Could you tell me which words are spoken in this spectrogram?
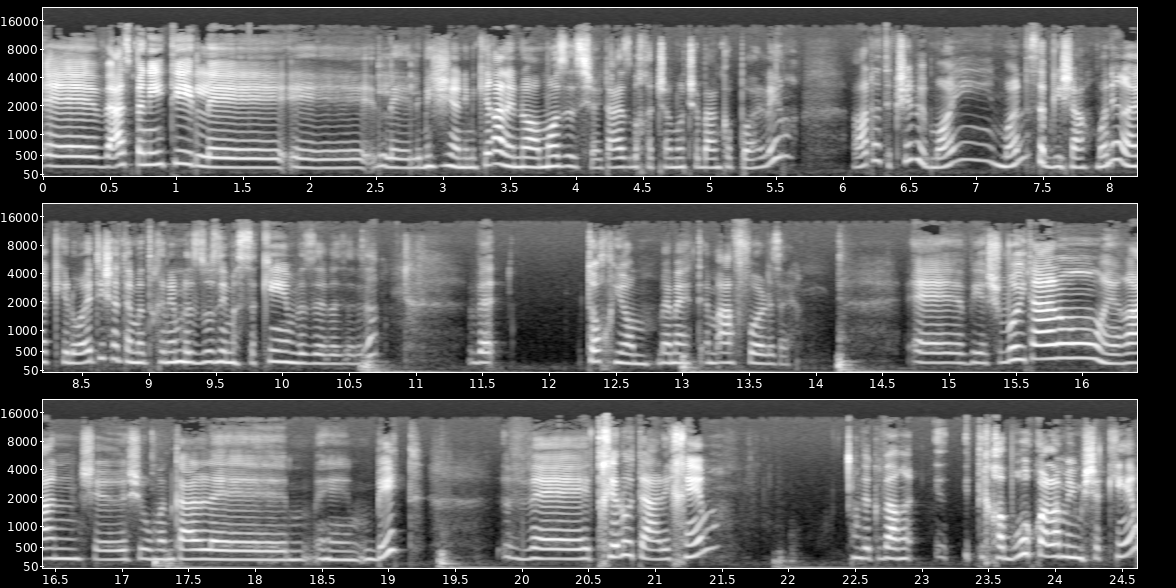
אה, ואז פניתי ל- אה, ל- למישהי שאני מכירה, לנועה מוזס, שהייתה אז בחדשנות של בנק הפועלים. אמרתי לה, תקשיבי, בואי, בואי נעשה פגישה, בואי נראה, כאילו ראיתי שאתם מתחילים לזוז עם עסקים וזה וזה וזה. ותוך יום, באמת, הם עפו על זה. אה, וישבו איתנו, ערן, שהוא מנכ"ל ביט, והתחילו תהליכים, וכבר התחברו כל הממשקים,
